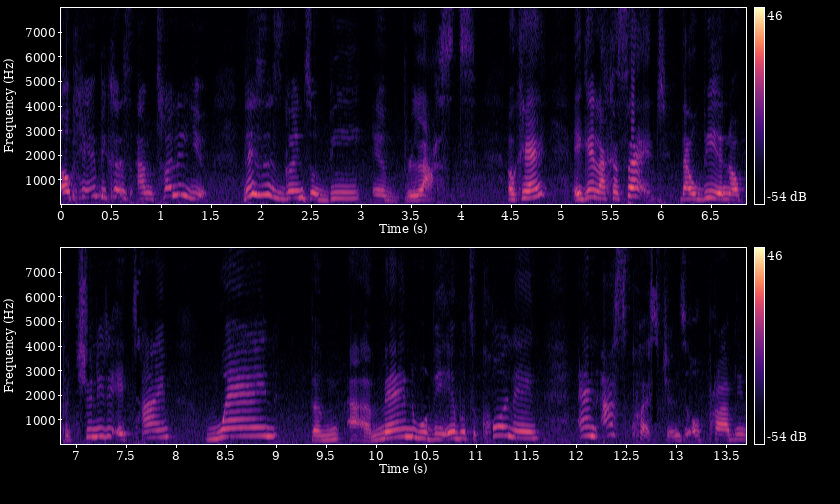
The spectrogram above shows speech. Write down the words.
Okay? Because I'm telling you, this is going to be a blast. Okay? Again, like I said, that will be an opportunity, a time when the uh, men will be able to call in and ask questions or probably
